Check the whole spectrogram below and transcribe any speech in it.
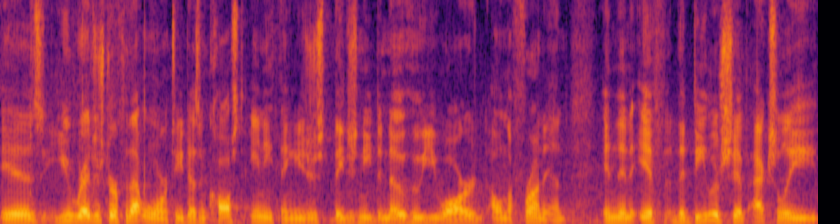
is you register for that warranty. It doesn't cost anything. You just they just need to know who you are on the front end, and then if the dealership actually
